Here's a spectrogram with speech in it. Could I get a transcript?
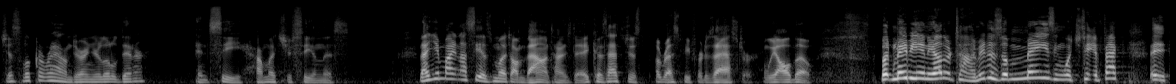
Just look around during your little dinner and see how much you're seeing this. Now, you might not see as much on Valentine's Day because that's just a recipe for disaster. We all know. But maybe any other time. It is amazing what you see. In fact, it,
